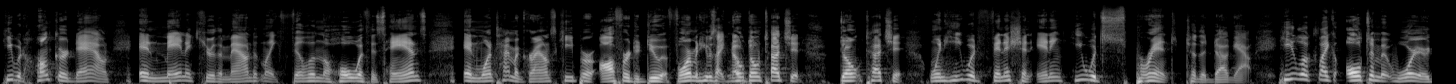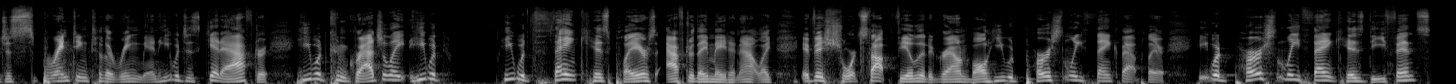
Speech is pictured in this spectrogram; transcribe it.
he would hunker down and manicure the mound and like fill in the hole with his hands. And one time a groundskeeper offered to do it for him and he was like no don't touch it. Don't touch it. When he would finish an inning he would sprint to the dugout. He looked like ultimate warrior just sprinting to the ring man. He would just get after it. He would congratulate he would he would thank his players after they made an out. Like if his shortstop fielded a ground ball, he would personally thank that player. He would personally thank his defense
